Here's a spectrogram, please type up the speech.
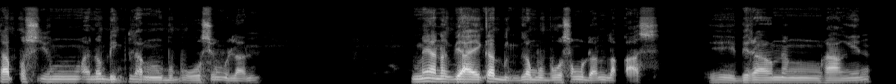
Tapos yung, ano, biglang bubuhos yung ulan. Maya nagbiyahe ka, biglang bubuhos ang ulan, lakas. Eh, birang ng hangin.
